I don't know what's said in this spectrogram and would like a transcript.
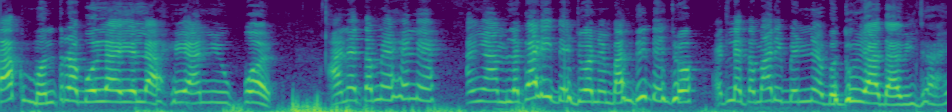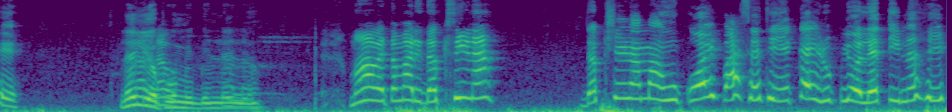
લાખ મંત્ર બોલાયેલા હે આની ઉપર. આને તમે હે ને અહીંયા આમ લગાડી દેજો અને બાંધી દેજો એટલે તમારી બેનને બધું યાદ આવી જાહે. લઈ લ્યો ભૂમિબેન લઈ લ્યો. માં હવે તમારી દક્ષિણા? દક્ષિણામાં હું કોઈ પાસેથી એકેય રૂપિયો લેતી નથી.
